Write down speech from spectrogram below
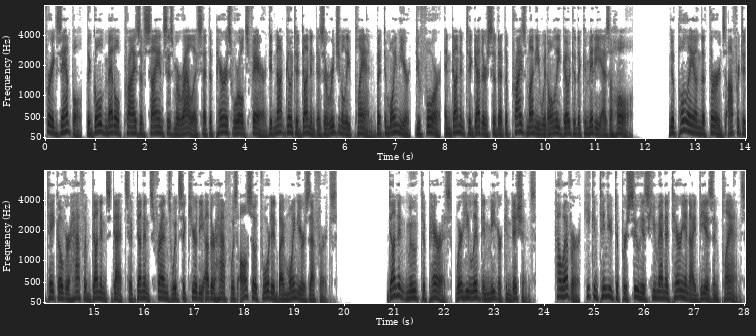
For example, the Gold Medal Prize of Sciences Morales at the Paris World's Fair did not go to Dunant as originally planned but to Moynier, Dufour, and Dunant together so that the prize money would only go to the committee as a whole. Napoleon III's offer to take over half of Dunant's debts if Dunant's friends would secure the other half was also thwarted by Moynier's efforts. Dunant moved to Paris, where he lived in meagre conditions. However, he continued to pursue his humanitarian ideas and plans.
